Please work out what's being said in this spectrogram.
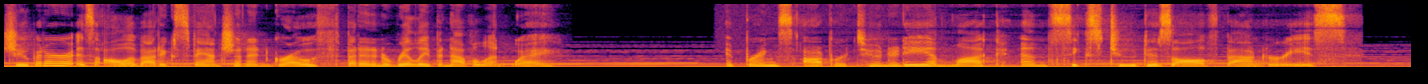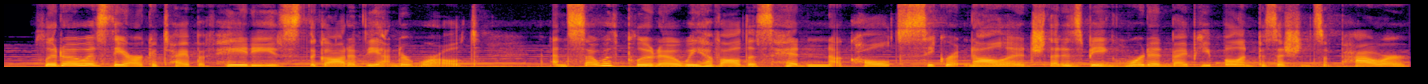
Jupiter is all about expansion and growth, but in a really benevolent way. It brings opportunity and luck and seeks to dissolve boundaries. Pluto is the archetype of Hades, the god of the underworld. And so with Pluto, we have all this hidden, occult, secret knowledge that is being hoarded by people in positions of power.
